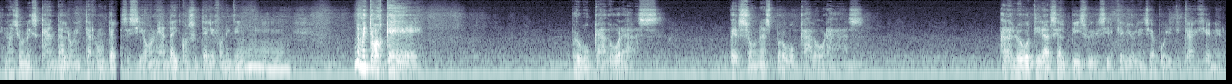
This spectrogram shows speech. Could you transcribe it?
Y no hace un escándalo, interrumpe la sesión, y anda ahí con su teléfono y dice, mm, no me toque. Provocadoras personas provocadoras, para luego tirarse al piso y decir que violencia política de género.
